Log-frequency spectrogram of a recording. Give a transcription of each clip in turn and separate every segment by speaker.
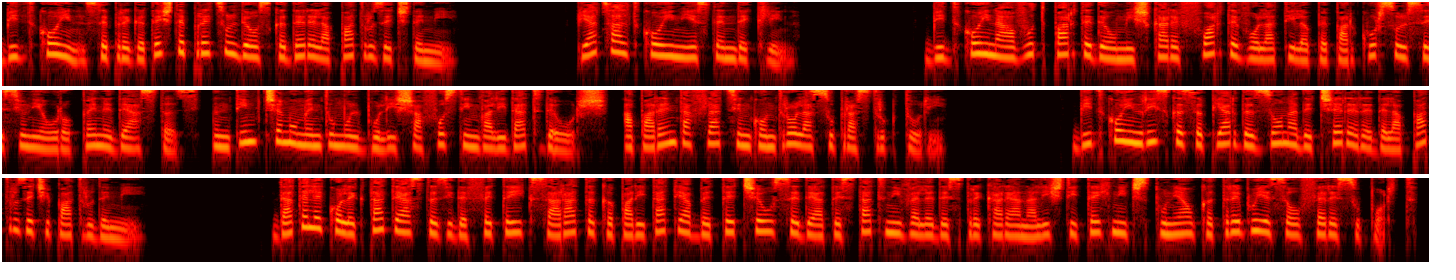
Speaker 1: Bitcoin se pregătește prețul de o scădere la 40 de mii. Piața altcoin este în declin. Bitcoin a avut parte de o mișcare foarte volatilă pe parcursul sesiunii europene de astăzi, în timp ce momentumul bullish a fost invalidat de urși, aparent aflați în control asupra structurii. Bitcoin riscă să piardă zona de cerere de la 44.000. Datele colectate astăzi de FTX arată că paritatea BTC-USD a testat nivele despre care analiștii tehnici spuneau că trebuie să ofere suport.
